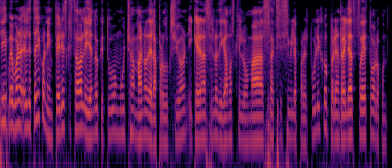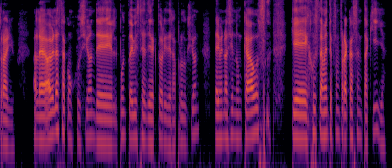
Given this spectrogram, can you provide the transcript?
Sí, bueno, el detalle con Imperio es que estaba leyendo que tuvo mucha mano de la producción y querían hacerlo, digamos que lo más accesible para el público, pero en realidad fue todo lo contrario. Al haber esta conjunción del punto de vista del director y de la producción, terminó siendo un caos que justamente fue un fracaso en taquilla.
